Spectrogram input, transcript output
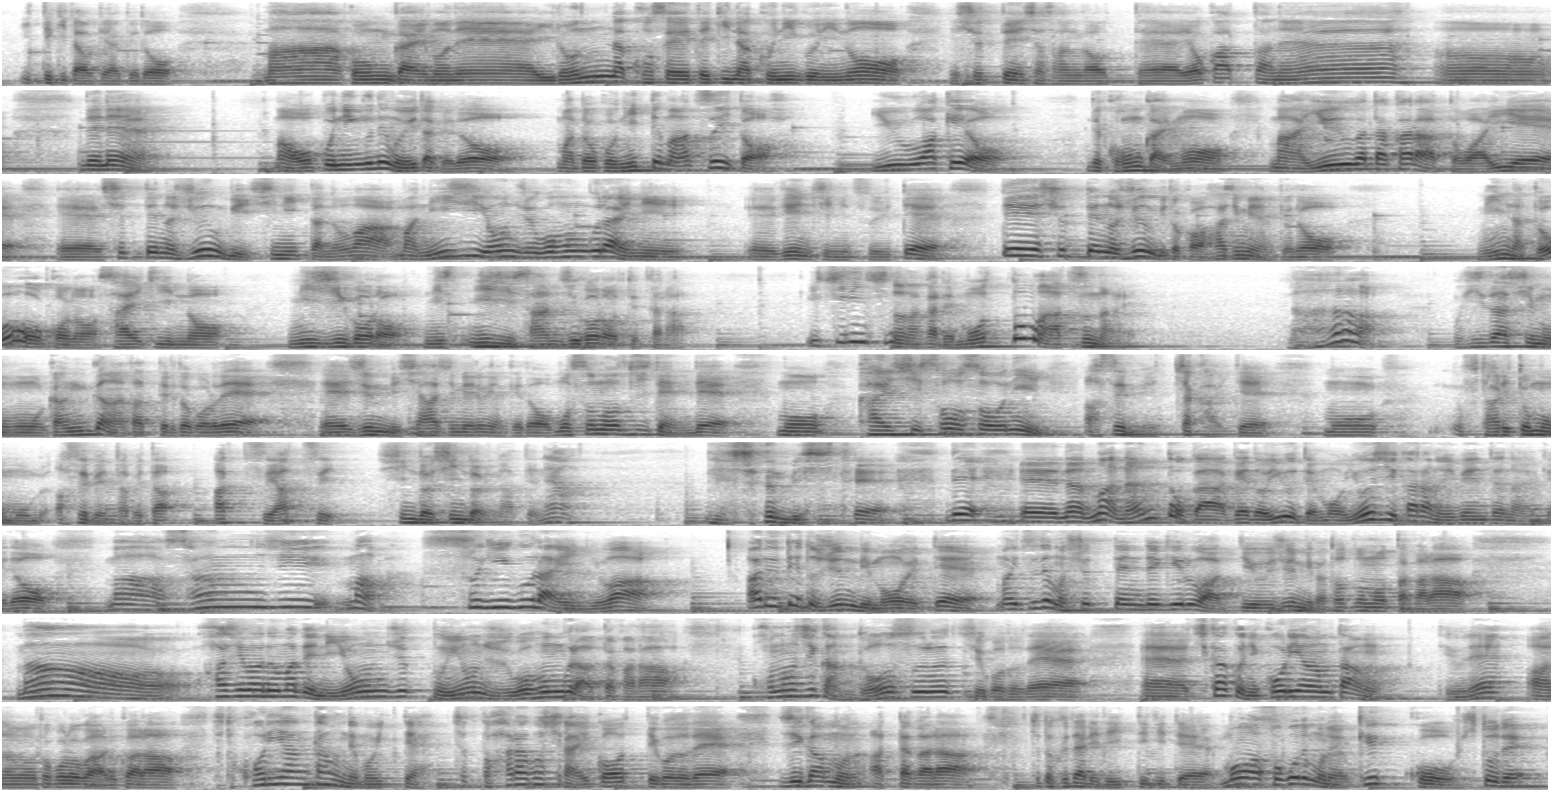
行ってきたわけやけどまあ今回もねいろんな個性的な国々の出店者さんがおってよかったね。うん。でねまあオープニングでも言ったけど、まあ、どこに行っても暑いというわけよで今回も、まあ、夕方からとはいええー、出店の準備しに行ったのは、まあ、2時45分ぐらいに、えー、現地に着いてで出店の準備とかは始めやけどみんなどうこの最近の2時頃 2, 2時3時頃って言ったら1日の中で最も暑ない。なあ。日差しももうガンガン当たってるところで、えー、準備し始めるんやけどもうその時点でもう開始早々に汗めっちゃかいてもう2人とももう汗べ食べた暑い暑いしんどいしんどいなってねで準備してで、えー、なまあなんとかけど言うても4時からのイベントなんやけどまあ3時まあ過ぎぐらいにはある程度準備も終えて、まあ、いつでも出店できるわっていう準備が整ったからまあ始まるまでに40分45分ぐらいあったからこの時間どうするっていうことで、えー、近くにコリアンタウンっていうね、あのところがあるから、ちょっとコリアンタウンでも行って、ちょっと腹ごしらえ行こうっていうことで、時間もあったから、ちょっと2人で行ってきて、まあそこでもね、結構人で、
